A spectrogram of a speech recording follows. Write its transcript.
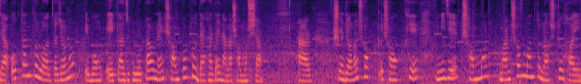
যা অত্যন্ত লজ্জাজনক এবং এই কাজগুলোর কারণে সম্পর্ক দেখা দেয় নানা সমস্যা। আর জনসক্ষে নিজের সম্মান, মানসম্মান তো নষ্ট হয়।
